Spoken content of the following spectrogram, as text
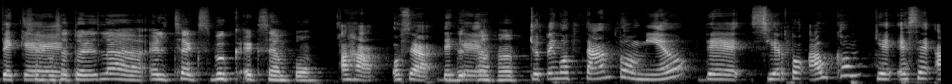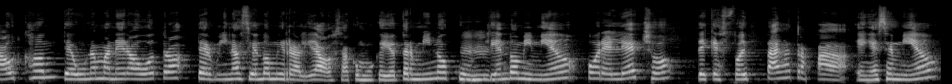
de que... Sí, o sea, tú eres la, el textbook example. Ajá, o sea, de que yo tengo tanto miedo de cierto outcome que ese outcome de una manera u otra termina siendo mi realidad, o sea, como que yo termino cumpliendo mi miedo por el hecho de que estoy tan atrapada en ese miedo,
